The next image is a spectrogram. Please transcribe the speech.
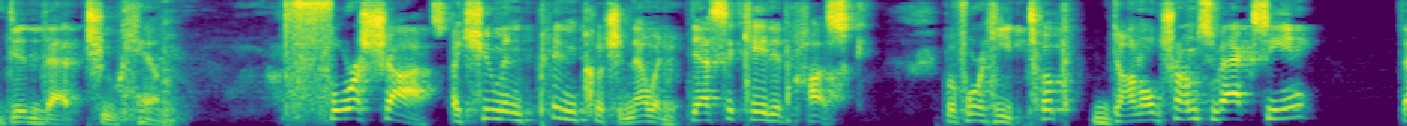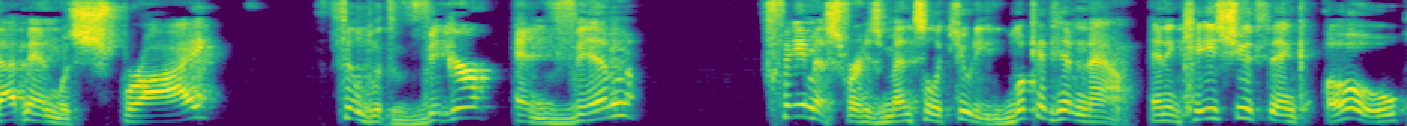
did that to him. Four shots, a human pincushion, now a desiccated husk. Before he took Donald Trump's vaccine, that man was spry, filled with vigor and vim, famous for his mental acuity. Look at him now. And in case you think, oh,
